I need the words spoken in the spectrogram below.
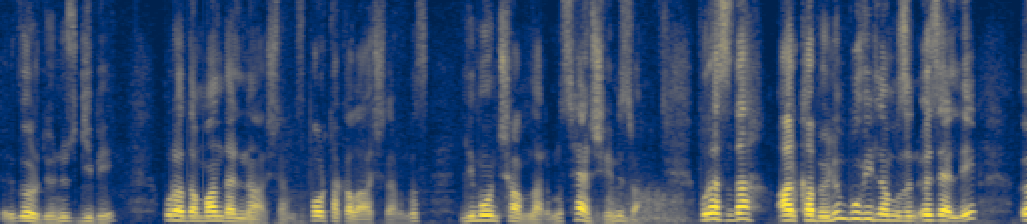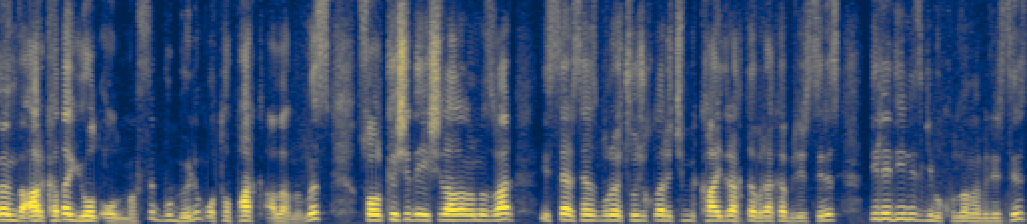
Şöyle gördüğünüz gibi. Burada mandalina ağaçlarımız, portakal ağaçlarımız, limon çamlarımız, her şeyimiz var. Burası da arka bölüm. Bu villamızın özelliği ön ve arkada yol olması. Bu bölüm otopark alanımız. Sol köşede yeşil alanımız var. İsterseniz buraya çocuklar için bir kaydırak da bırakabilirsiniz. Dilediğiniz gibi kullanabilirsiniz.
